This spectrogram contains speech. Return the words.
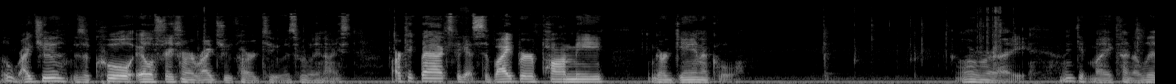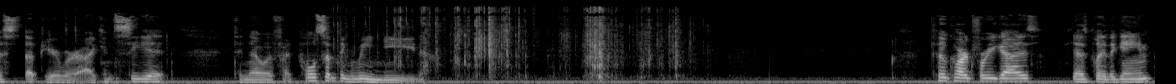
Oh, Raichu is a cool illustration of a Raichu card, too. It's really nice. Arctibax, we got Seviper, Pawmi, and Garganacl. All right, let me get my kind of list up here where I can see it to know if I pull something we need. Code card for you guys. If you guys play the game,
